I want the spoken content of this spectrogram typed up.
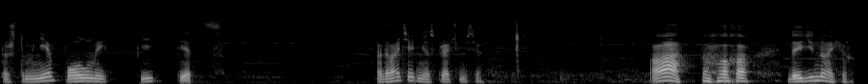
То, что мне полный пипец. А давайте от нее спрячемся. А, ха-ха-ха. Да иди нахер.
